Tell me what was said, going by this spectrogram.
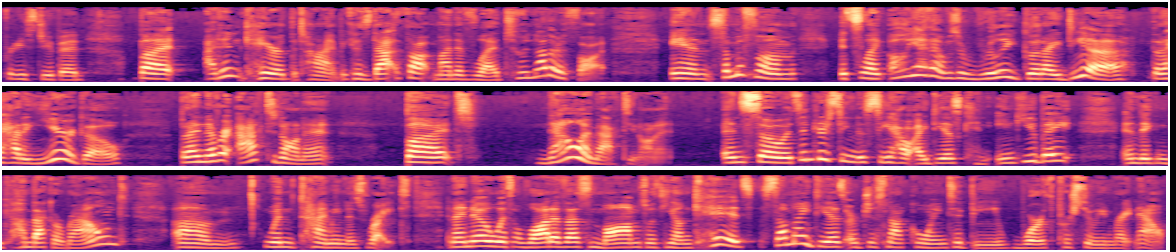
pretty stupid, but I didn't care at the time because that thought might have led to another thought. And some of them, it's like, oh yeah, that was a really good idea that I had a year ago, but I never acted on it. But now I'm acting on it. And so it's interesting to see how ideas can incubate and they can come back around um, when timing is right. And I know with a lot of us moms with young kids, some ideas are just not going to be worth pursuing right now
